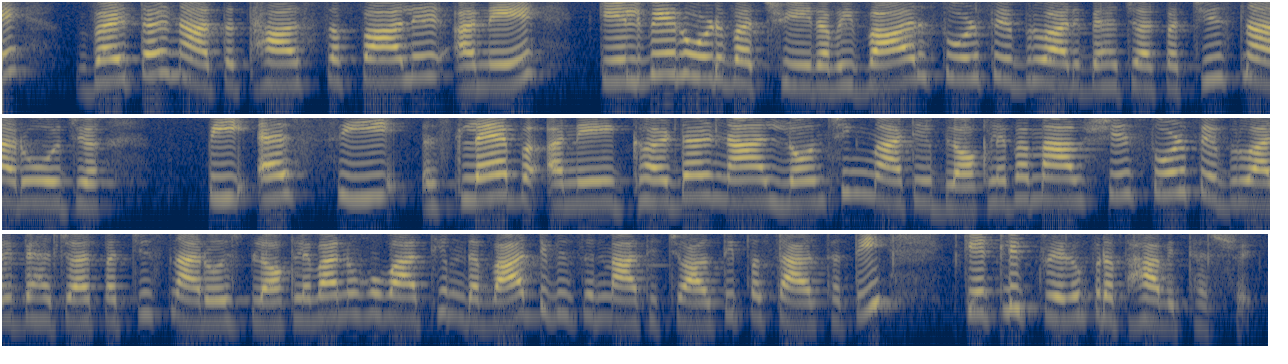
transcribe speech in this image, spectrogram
વૈતરણા તથા સફાલે અને કેલવે રોડ વચ્ચે રવિવાર સોળ ફેબ્રુઆરી બે હજાર પચીસના રોજ પીએસસી સ્લેબ અને ગર્ડરના લોન્ચિંગ માટે બ્લોક લેવામાં આવશે. સોળ ફેબ્રુઆરી બે હજાર પચીસના રોજ બ્લોક લેવાનો હોવાથી અમદાવાદ ડિવિઝનમાંથી ચાલતી પસાર થતી કેટલીક ટ્રેનો પ્રભાવિત થશે.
